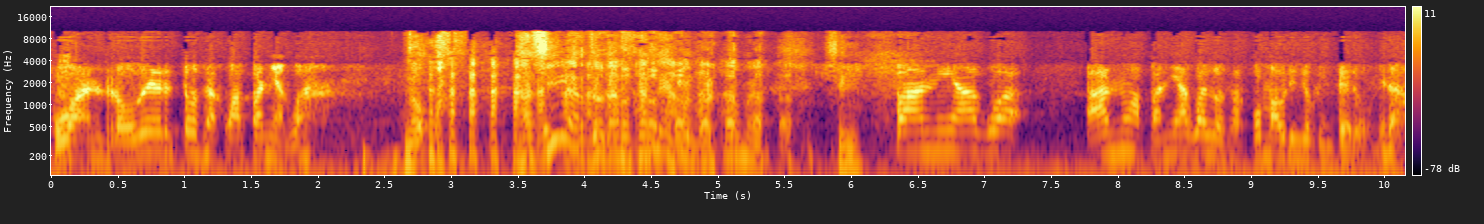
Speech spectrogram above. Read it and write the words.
Juan Roberto sacó a Paniagua. No, así la tocaron de Juan Roberto Mer- Sí. Paniagua. Ah, no, a Paniagua lo sacó Mauricio Quintero, mira.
